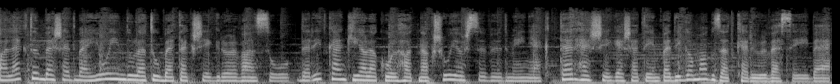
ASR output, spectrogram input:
A legtöbb esetben jó indulatú betegségről van szó, de ritkán kialakulhatnak súlyos szövődmények, terhesség esetén pedig a magzat kerül veszélybe.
